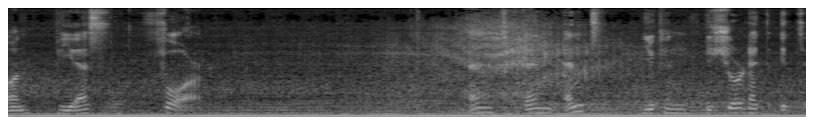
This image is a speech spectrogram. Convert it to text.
on PS4 and then and you can be sure that it's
